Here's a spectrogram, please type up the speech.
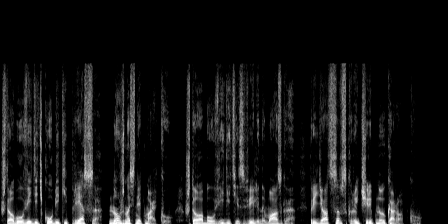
Чтобы увидеть кубики пресса, нужно снять майку. Чтобы увидеть извилины мозга, придется вскрыть черепную коробку.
